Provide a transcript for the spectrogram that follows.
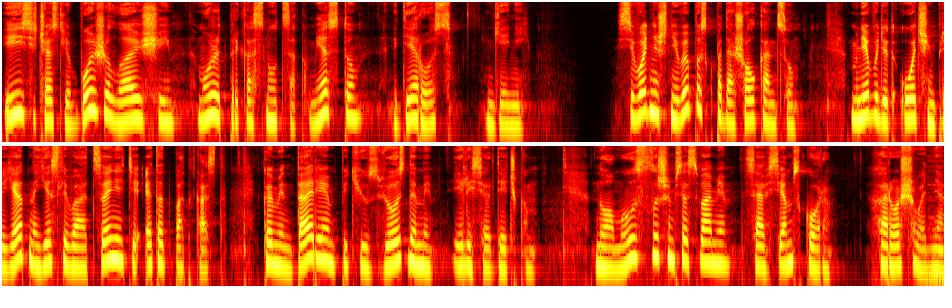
И сейчас любой желающий может прикоснуться к месту, где рос гений. Сегодняшний выпуск подошел к концу. Мне будет очень приятно, если вы оцените этот подкаст комментарием, пятью звездами или сердечком. Ну а мы услышимся с вами совсем скоро. Хорошего дня!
